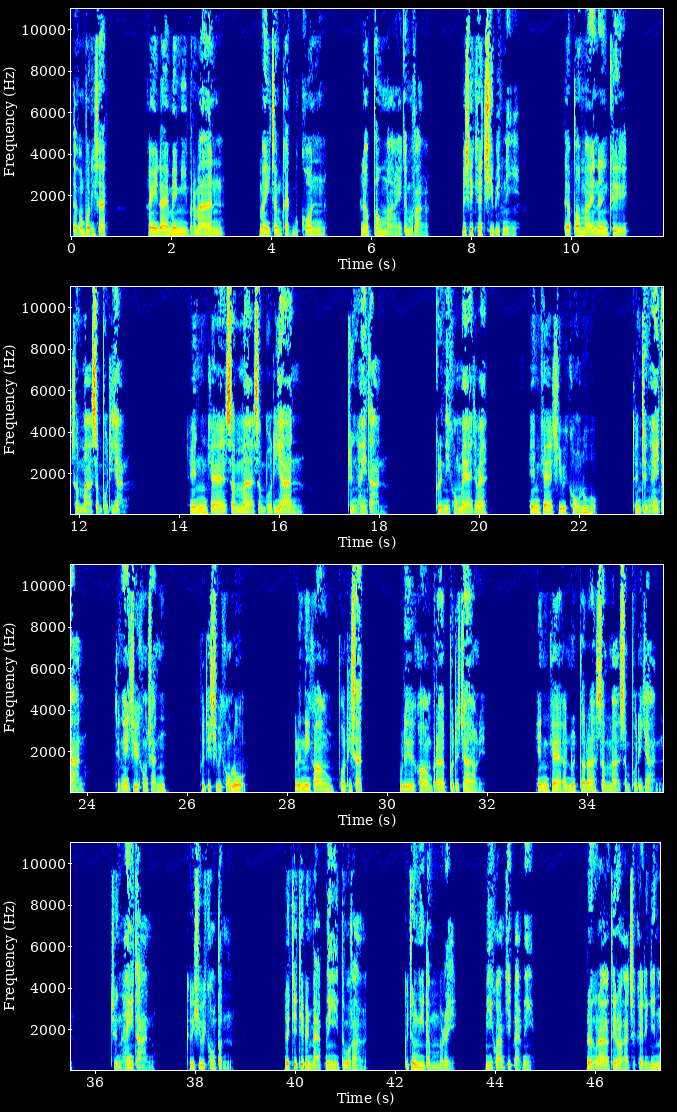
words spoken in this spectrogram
แต่ของบริษัทให้ได้ไม่มีประมาณ ไม่จำกัดบุคคล แล้วเป้าหมายตามฟัง ไม่ใช่แค่ชีวิตนี้ แต่เป้าหมายนั้นคือสัมมาสัมปวิญาณเห็นแก่สัมมาสัมปวิญาณจึงให้ทาน กรณีของแม่ใช่ไหมเห็นแก่ชีวิตของลูกฉันจึงให้ทาน จึงให้ชีวิตของฉัน เพื่อที่ชีวิตของลูก กรณีของโพธิสัตว์ หรือของพระพุทธเจ้าเนี่ยเห็นแก่อนุตตรสัมมาสัมพุทธญาณ จึงให้ทาน คือชีวิตของตน ด้วยจิตที่เป็นแบบนี้ตัวฟังก็จึงมีดำริมีความคิดแบบนี้ เรื่องราวที่เราอาจจะเคยได้ยิน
